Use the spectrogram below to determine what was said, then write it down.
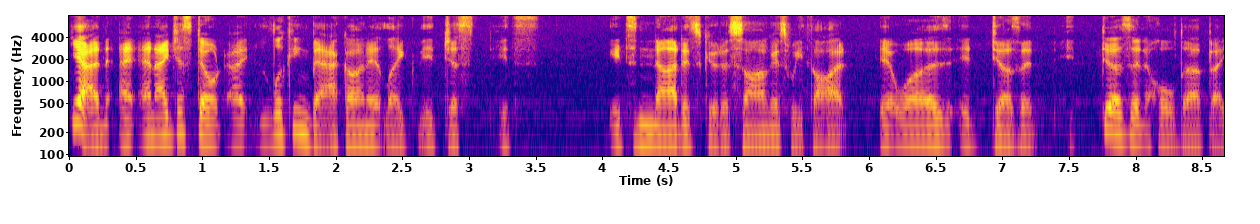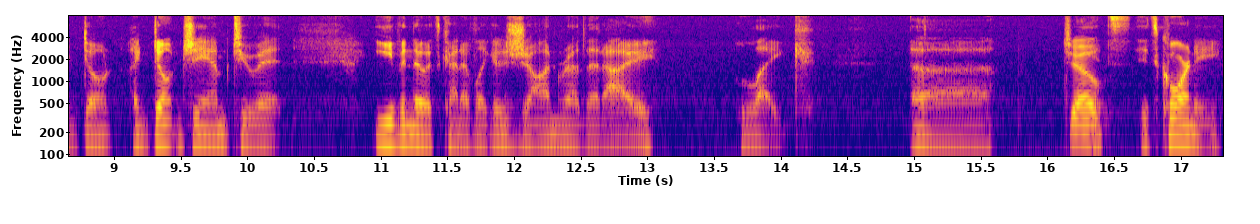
yeah, and, and I just don't. I, looking back on it, like it just it's it's not as good a song as we thought it was. It doesn't it doesn't hold up. I don't I don't jam to it, even though it's kind of like a genre that I like. Uh, Joe, it's it's corny.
